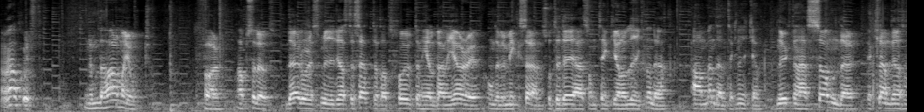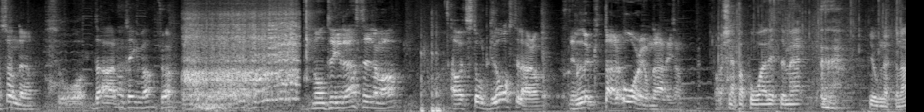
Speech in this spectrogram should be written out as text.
Ja, schysst. Ja, men det här har man gjort för. Absolut. Det är då det smidigaste sättet att få ut en hel Ben Jerry om du vill mixa den. Så till dig här som tänker göra något liknande. Använd den tekniken. Nu gick den här sönder. Jag klämde nästan sönder den. Så där någonting va, tror jag. Någonting i den stilen va? Ja, ett stort glas till det här då. Det luktar Oreo om det här liksom. Jag kämpar på här lite med jordnötterna.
